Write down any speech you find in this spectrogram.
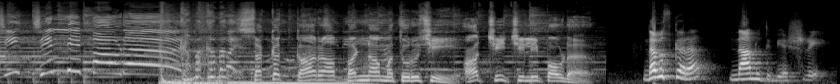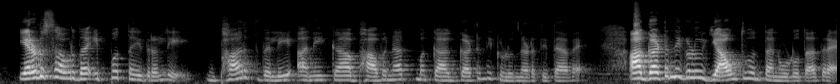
ಆಚಿ ಚಿಲ್ಲಿ ಪೌಡರ್ ಸಖತ್ ಖಾರ ಬಣ್ಣ ಮತ್ತು ರುಚಿ ಆಚಿ ಚಿಲ್ಲಿ ಪೌಡರ್ ನಮಸ್ಕಾರ ನಾನು ದಿವ್ಯಶ್ರೀ ಎರಡು ಸಾವಿರದ ಇಪ್ಪತ್ತೈದರಲ್ಲಿ ಭಾರತದಲ್ಲಿ ಅನೇಕ ಭಾವನಾತ್ಮಕ ಘಟನೆಗಳು ನಡೆದಿದ್ದಾವೆ. ಆ ಘಟನೆಗಳು ಯಾವುದು ಅಂತ ನೋಡೋದಾದರೆ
